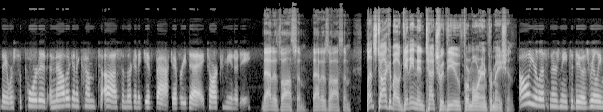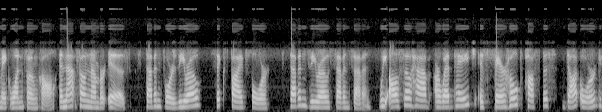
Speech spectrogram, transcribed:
they were supported, and now they're going to come to us and they're going to give back every day to our community. That is awesome. That is awesome. Let's talk about getting in touch with you for more information. All your listeners need to do is really make one phone call, and that phone number is 740 654 7077. We also have our webpage is fairhopehospice.org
